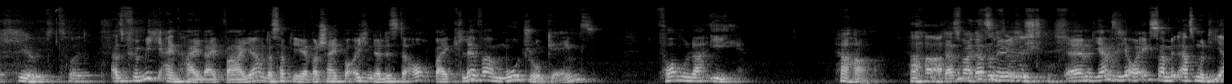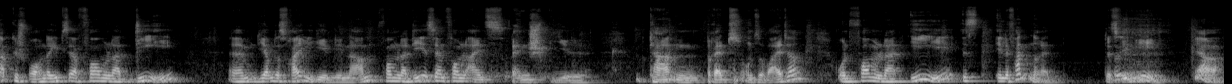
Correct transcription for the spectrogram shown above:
es nicht zu zweit. Also für mich ein Highlight war ja, und das habt ihr ja wahrscheinlich bei euch in der Liste auch, bei Clever Mojo Games, Formula E. Haha. Haha. Das war das ist nämlich. Ähm, die haben sich auch extra mit Asmodee abgesprochen. Da gibt es ja Formula D. Ähm, die haben das freigegeben, den Namen. Formula D ist ja ein Formel 1 Rennspiel. Karten, Brett und so weiter. Und Formula E ist Elefantenrennen. Deswegen E. Ja.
